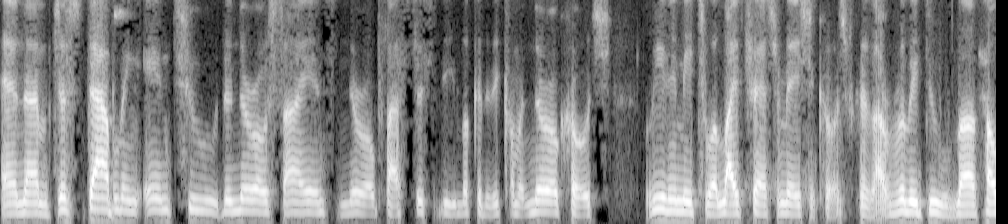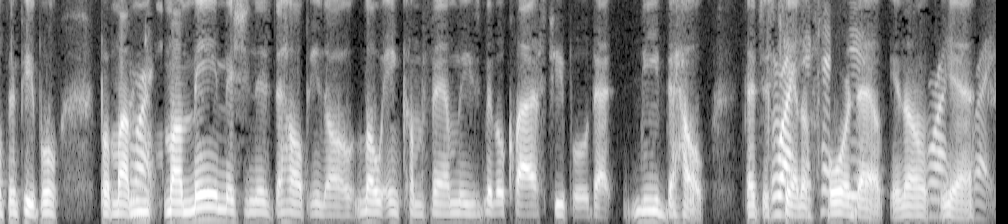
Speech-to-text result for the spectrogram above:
and I'm just dabbling into the neuroscience, neuroplasticity, looking to become a neuro coach, leading me to a life transformation coach because I really do love helping people. But my Right. my main mission is to help you know low income families, middle class people that need the help that just Right, can't can't afford that. You know, Right, yeah. right.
